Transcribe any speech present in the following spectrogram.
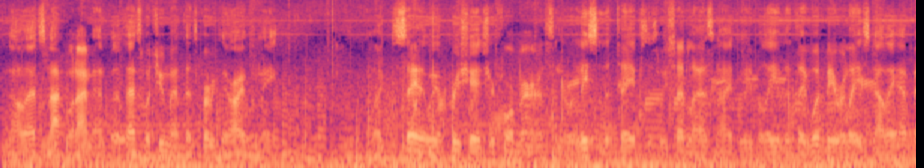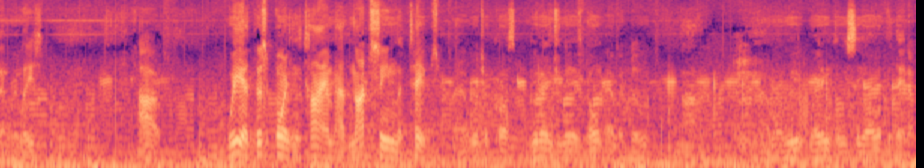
No, that's not what I meant, but if that's what you meant, that's perfectly all right with me. I'd like to say that we appreciate your forbearance in the release of the tapes. As we said last night, we believe that they would be released. Now they have been released. Uh, we at this point in time have not seen the tapes, uh, which of course good engineers don't ever do. Uh, uh, we're waiting till we see all of the data.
